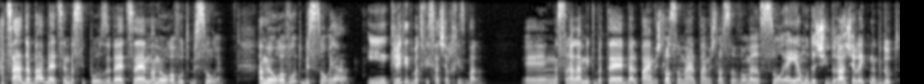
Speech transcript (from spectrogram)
הצעד הבא בעצם בסיפור זה בעצם המעורבות בסוריה. המעורבות בסוריה היא קריטית בתפיסה של חיזבאללה. אה, נסראללה מתבטא ב-2013, מאי 2013, ואומר סוריה היא עמוד השדרה של ההתנגדות.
